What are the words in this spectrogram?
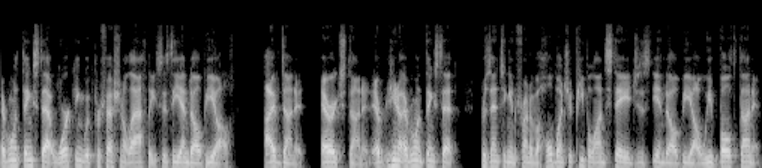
Everyone thinks that working with professional athletes is the end all be all. I've done it. Eric's done it. Every, you know, everyone thinks that presenting in front of a whole bunch of people on stage is the end all be all. We've both done it.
